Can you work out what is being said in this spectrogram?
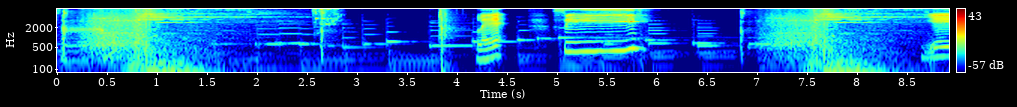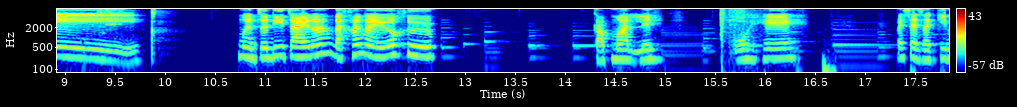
สามและสี่เย้เหมือนจะดีใจนะ แต่ข้างในก็คือ กลับมันเลย โอเค ไปใส่สกิน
